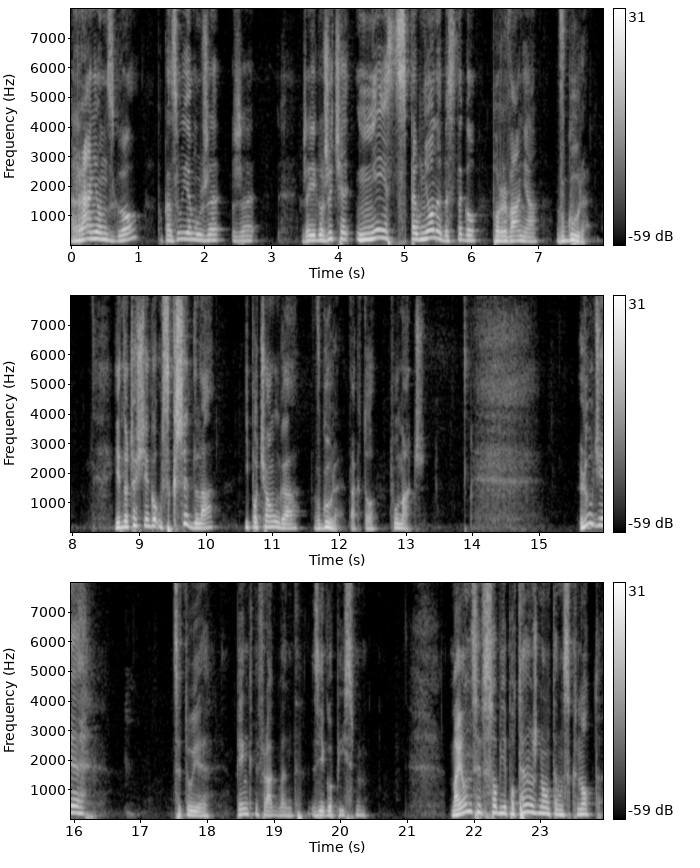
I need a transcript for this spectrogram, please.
raniąc go, pokazuje mu, że, że że jego życie nie jest spełnione bez tego porwania w górę. Jednocześnie go uskrzydla i pociąga w górę. Tak to tłumaczy. Ludzie, cytuję piękny fragment z jego pism, mający w sobie potężną tęsknotę,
